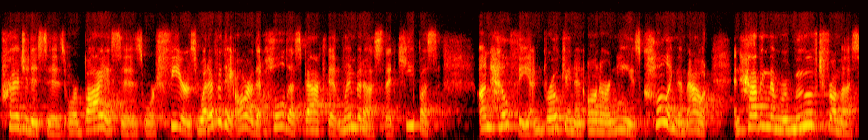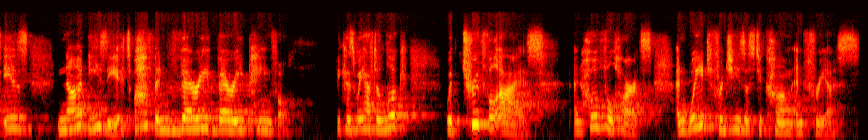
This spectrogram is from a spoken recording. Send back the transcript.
prejudices or biases or fears, whatever they are that hold us back, that limit us, that keep us unhealthy and broken and on our knees, calling them out and having them removed from us is not easy. It's often very, very painful because we have to look with truthful eyes and hopeful hearts and wait for Jesus to come and free us.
